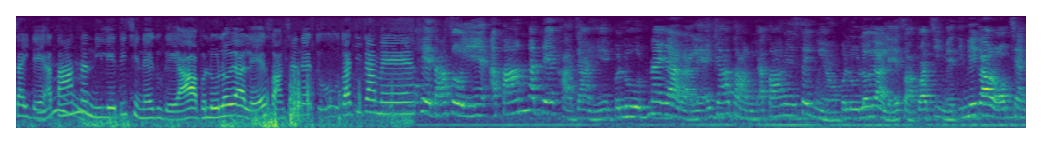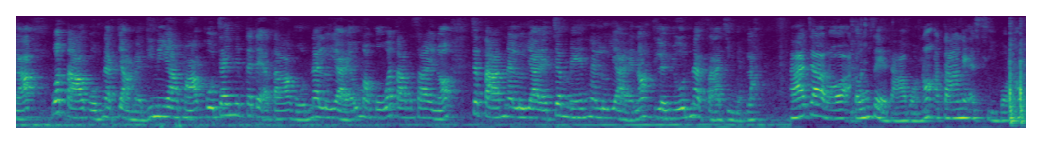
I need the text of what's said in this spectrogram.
ကြိုက်တယ်အသားနှက်နီးလေးသိချင်တဲ့သူတွေကဘယ်လိုလုပ်ရလဲဆိုတော့ချန်တဲ့သူသွားကြည့်ကြမယ်โอเคဒါဆိုရင်အသားနှက်တဲ့ခါကျရင်ဘယ်လိုနှက်ရတာလဲအရသာတွေအသားရဲ့စိတ်ဝင်အောင်ဘယ်လိုလုပ်ရလဲဆိုတာသွားကြည့်မယ်ဒီနေ့ကတော့ချန်ကဝက်သားကိုနှက်ပြမယ်ဒီနေရာမှာကိုကြိုက်နှစ်တက်တဲ့အသားကိုနှက်လို့ရတယ်ဥပမာကိုဝက်သားမစားရင်တော့စက်သားနှက်လို့ရတယ်စက်မဲနှက်လို့ရတယ်เนาะဒီလိုမျိုးနှက်စားကြည့်မယ်လား ဒါကြတော့30သားပေါ့နော်အသားနဲ့အစီပေါ့နော်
